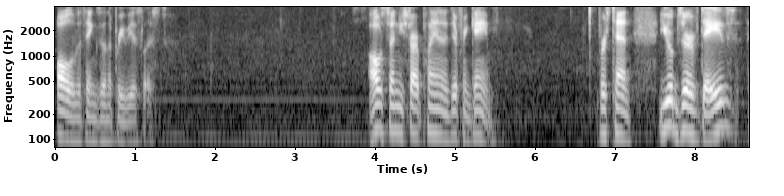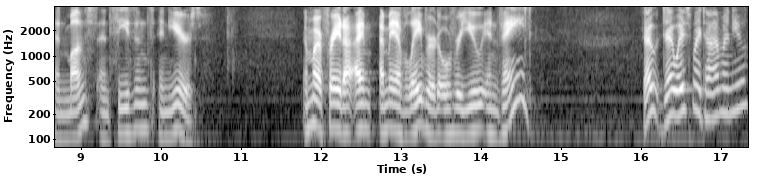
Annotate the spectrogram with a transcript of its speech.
all of the things on the previous list? All of a sudden, you start playing a different game. Verse 10 You observe days and months and seasons and years. Am I afraid I, I may have labored over you in vain? Did I, did I waste my time on you?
